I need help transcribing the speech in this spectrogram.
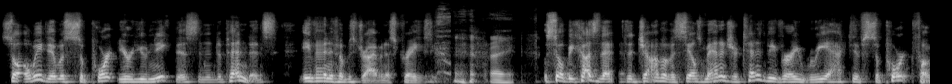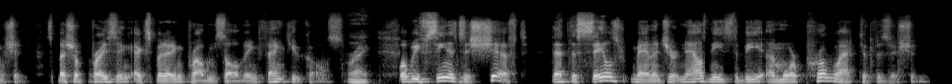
so all we did was support your uniqueness and independence even if it was driving us crazy right. so because of that, the job of a sales manager tended to be very reactive support function, special pricing, expediting, problem solving, thank you calls. Right. What we've seen is a shift that the sales manager now needs to be a more proactive position.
